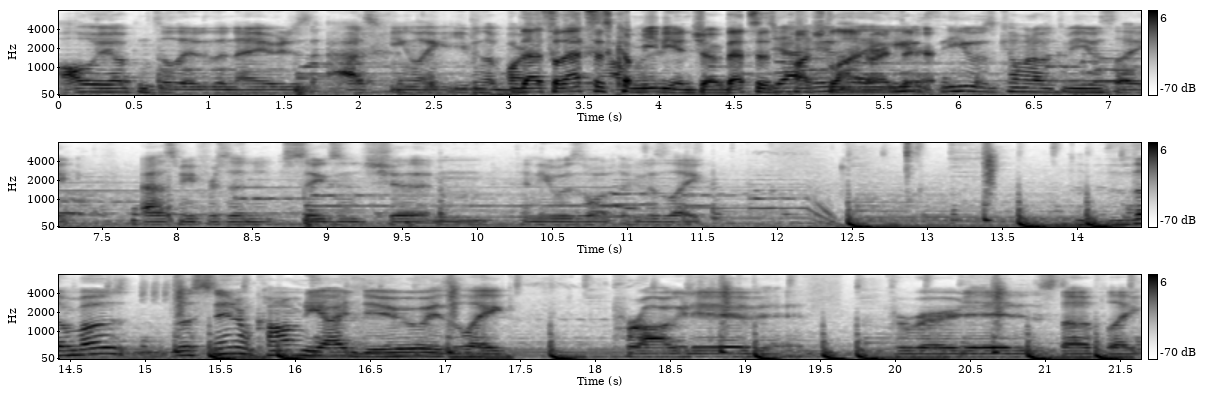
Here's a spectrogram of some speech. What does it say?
all the way up until the end of the night. He was just asking like even the bar. That, so that's his comedian joke. That's his Yeah, punchline like- right he there. Was, he was coming up to me. He was like, asked me for some cigs and shit, and and he was he was like, the most the stand-up comedy I do is like prerogative and perverted and stuff like.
